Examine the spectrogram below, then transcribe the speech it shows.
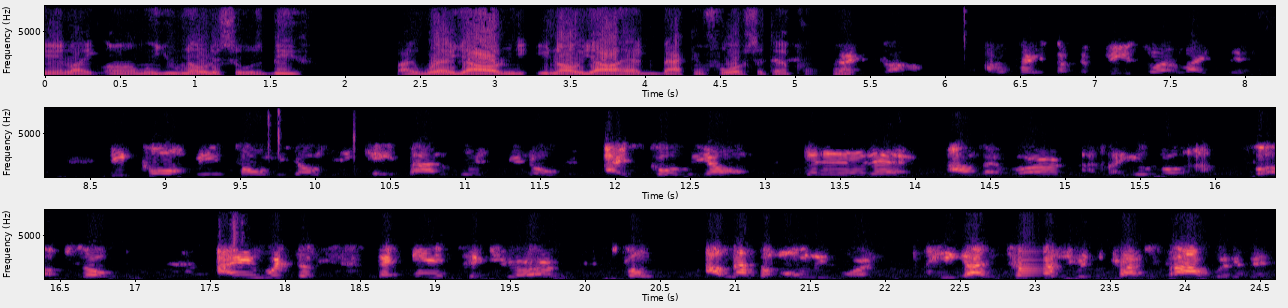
end? Like, um, when you noticed it was beef, like where y'all, you know, y'all had back and forth at that point. I'm gonna tell you something. The beef started like this. He called me and told me, "Yo, CK signed with you know Ice Corleone." Da da da da. I was like, "Word." I was like, "You know, I'm fuck." So I ain't with the the antics, you heard? So I'm not the only one he got in touch with to try to style with him and,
